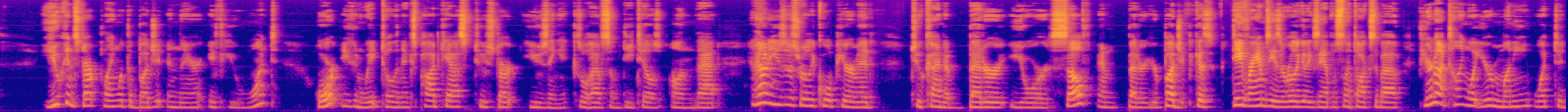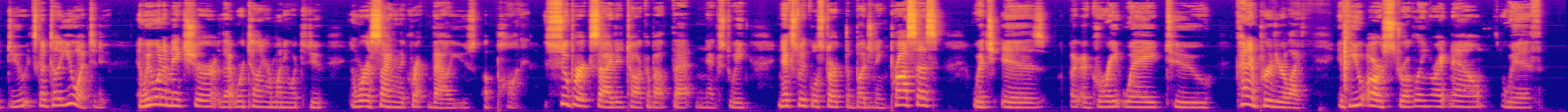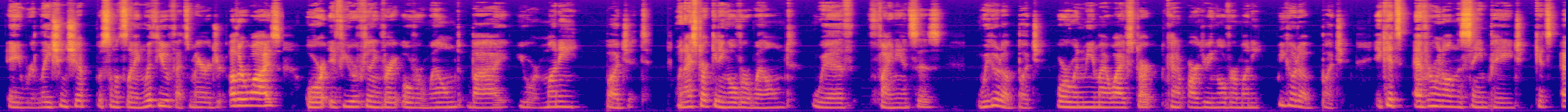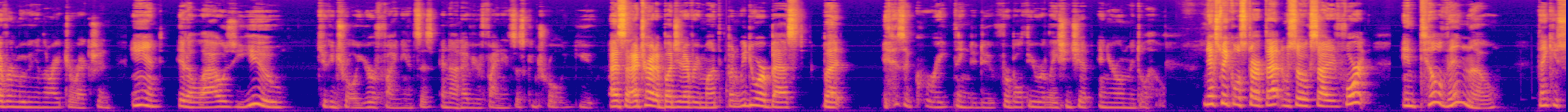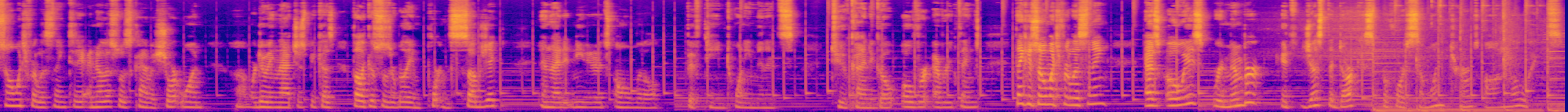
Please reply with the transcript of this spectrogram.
You can start playing with the budget in there if you want, or you can wait till the next podcast to start using it because we'll have some details on that and how to use this really cool pyramid to kind of better yourself and better your budget. Because Dave Ramsey is a really good example. Someone talks about if you're not telling what your money what to do, it's going to tell you what to do. And we want to make sure that we're telling our money what to do and we're assigning the correct values upon it. Super excited to talk about that next week. Next week, we'll start the budgeting process, which is a great way to kind of improve your life. If you are struggling right now with a relationship with someone that's living with you, if that's marriage or otherwise, or if you're feeling very overwhelmed by your money budget. When I start getting overwhelmed with finances, we go to a budget. Or when me and my wife start kind of arguing over money, we go to a budget. It gets everyone on the same page, it gets everyone moving in the right direction, and it allows you to control your finances and not have your finances control you. As I said, I try to budget every month, but we do our best, but it is a great thing to do for both your relationship and your own mental health. Next week, we'll start that. I'm so excited for it. Until then, though, thank you so much for listening today. I know this was kind of a short one. Um, we're doing that just because I felt like this was a really important subject and that it needed its own little 15, 20 minutes to kind of go over everything. Thank you so much for listening. As always, remember, it's just the darkest before someone turns on the lights.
